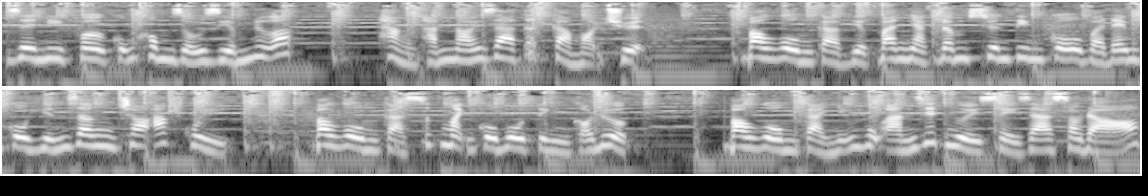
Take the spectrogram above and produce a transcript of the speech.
Jennifer cũng không giấu giếm nữa, thẳng thắn nói ra tất cả mọi chuyện, bao gồm cả việc ban nhạc đâm xuyên tim cô và đem cô hiến dâng cho ác quỷ, bao gồm cả sức mạnh cô vô tình có được, bao gồm cả những vụ án giết người xảy ra sau đó,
